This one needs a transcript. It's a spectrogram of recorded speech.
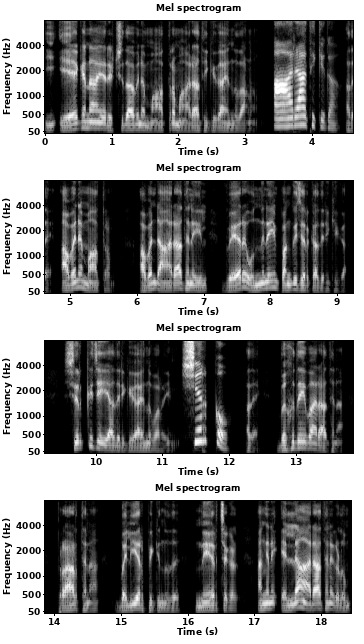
ഈ ഏകനായ രക്ഷിതാവിനെ മാത്രം ആരാധിക്കുക എന്നതാണ്. ആരാധിക്കുക. അതെ അവനെ മാത്രം. അവന്റെ ആരാധനയിൽ വേറെ ഒന്നിനെയും പങ്കുചേർക്കാതിരിക്കുക. ശിർക്ക് ചെയ്യാതിരിക്കുക എന്ന് പറയും. ശിർക്കോ? അതെ ബഹുദൈവാരാധന പ്രാർത്ഥന ബലിയർപ്പിക്കുന്നത് നേർച്ചകൾ അങ്ങനെ എല്ലാ ആരാധനകളും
